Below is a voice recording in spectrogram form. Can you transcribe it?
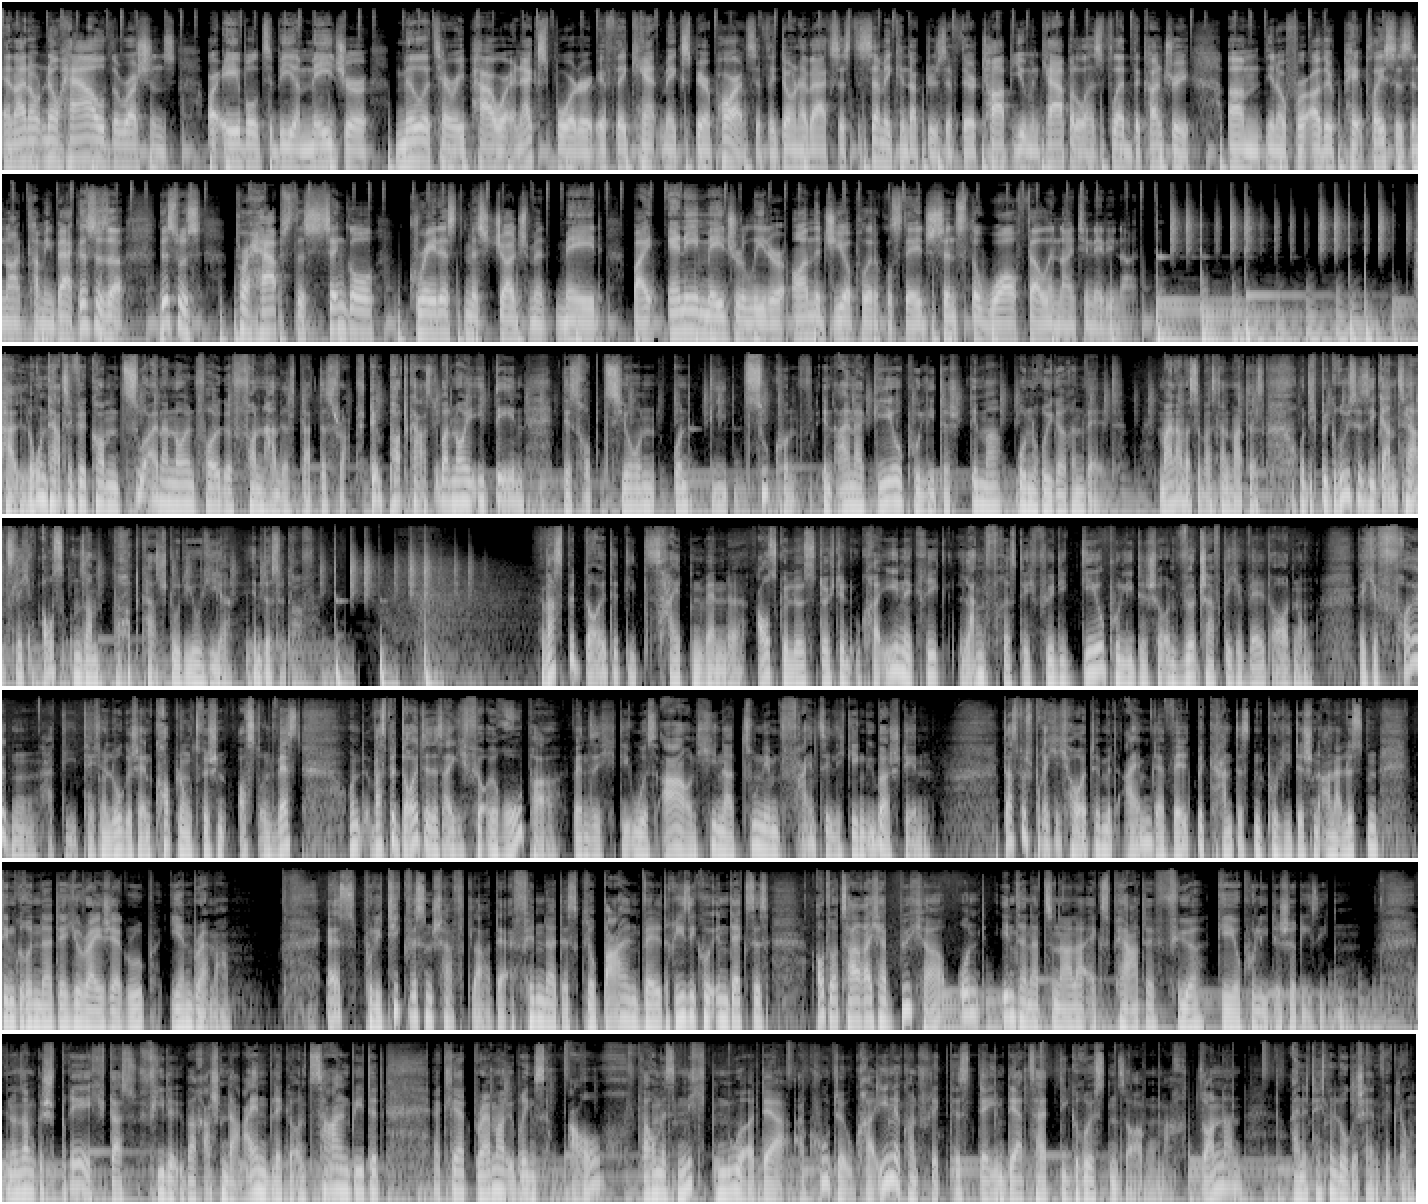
And I don't know how the Russians are able to be a major military power and exporter if they can't make spare parts, if they don't have access to semiconductors, if their top human capital has fled the country, um, you know, for other places and not coming back. This is a this was perhaps the single greatest misjudgment made by any major leader on the geopolitical stage since the wall fell in 1989. Hallo und herzlich willkommen zu einer neuen Folge von Handelsblatt Disrupt, dem Podcast über neue Ideen, Disruption und die Zukunft in einer geopolitisch immer unruhigeren Welt. Mein Name ist Sebastian Mattes und ich begrüße Sie ganz herzlich aus unserem Podcaststudio hier in Düsseldorf. Was bedeutet die Zeitenwende, ausgelöst durch den Ukraine-Krieg, langfristig für die geopolitische und wirtschaftliche Weltordnung? Welche Folgen hat die technologische Entkopplung zwischen Ost und West? Und was bedeutet es eigentlich für Europa, wenn sich die USA und China zunehmend feindselig gegenüberstehen? Das bespreche ich heute mit einem der weltbekanntesten politischen Analysten, dem Gründer der Eurasia Group, Ian Bremmer. Er ist Politikwissenschaftler, der Erfinder des globalen Weltrisikoindexes, Autor zahlreicher Bücher und internationaler Experte für geopolitische Risiken. In unserem Gespräch, das viele überraschende Einblicke und Zahlen bietet, erklärt Brammer übrigens auch, warum es nicht nur der akute Ukraine-Konflikt ist, der ihm derzeit die größten Sorgen macht, sondern eine technologische Entwicklung.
